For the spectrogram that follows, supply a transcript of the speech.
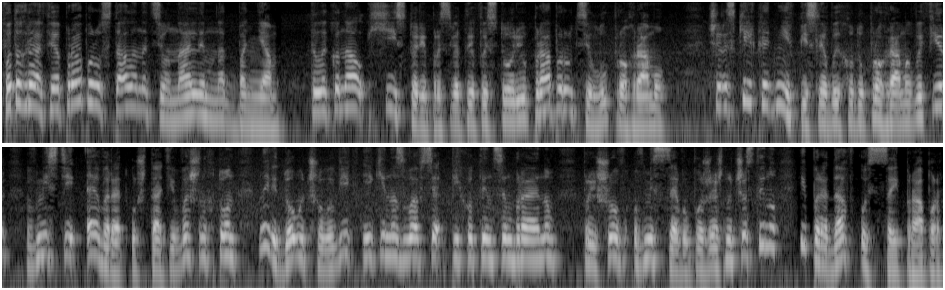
Фотографія прапору стала національним надбанням. Телеканал Хісторі присвятив історію прапору цілу програму. Через кілька днів після виходу програми в ефір в місті Еверет у штаті Вашингтон невідомий чоловік, який назвався піхотинцем Брайаном, прийшов в місцеву пожежну частину і передав ось цей прапор.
